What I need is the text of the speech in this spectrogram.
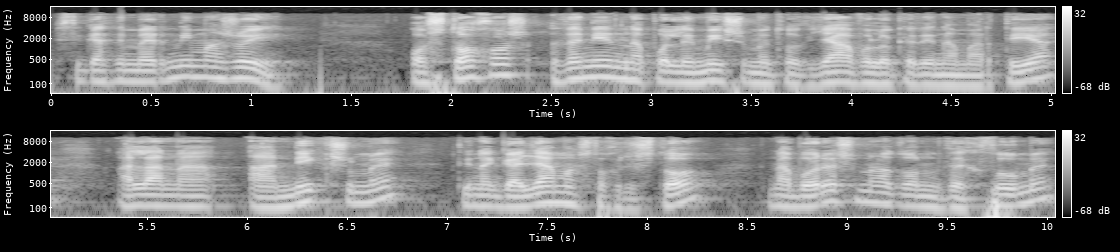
στην καθημερινή μας ζωή. Ο στόχος δεν είναι να πολεμήσουμε το διάβολο και την αμαρτία, αλλά να ανοίξουμε την αγκαλιά μας στο Χριστό, να μπορέσουμε να τον δεχθούμε,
